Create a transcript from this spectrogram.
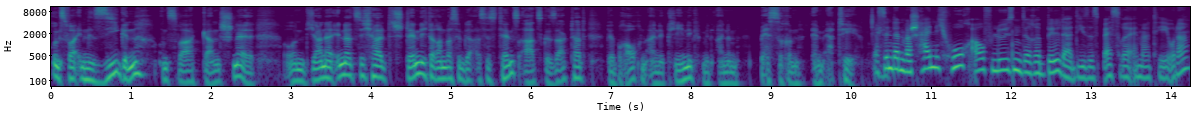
Und zwar in Siegen, und zwar ganz schnell. Und Jan erinnert sich halt ständig daran, was ihm der Assistenzarzt gesagt hat. Wir brauchen eine Klinik mit einem besseren MRT. Das sind dann wahrscheinlich hochauflösendere Bilder, dieses bessere MRT, oder?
